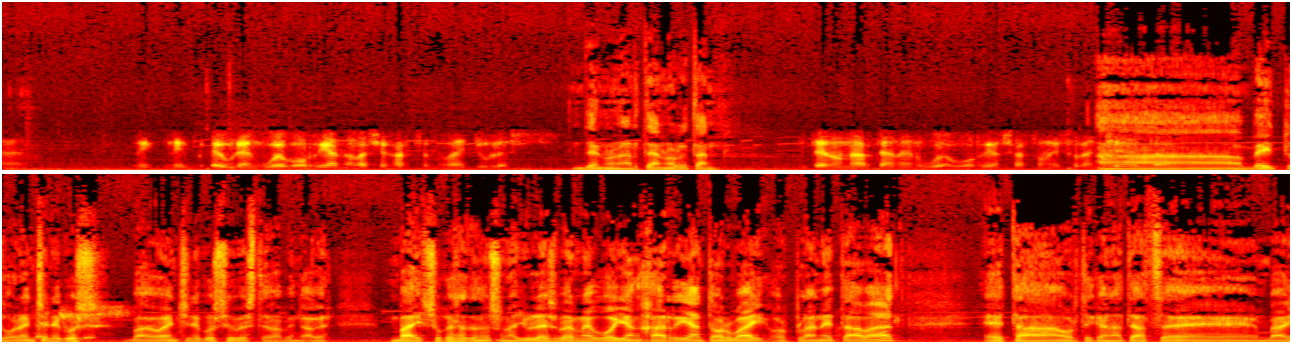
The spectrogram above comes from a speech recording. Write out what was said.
e, ni, ni, euren web horrian alaxe jartzen du, eh, Jules. Denon artean horretan? denon arteanen web horrian sartu nahi zoren Ah, beitu, orentxen ikus, ba, orentxen ikus beste, ba, venga, a ver. Bai, zuk esaten duzuna, Jules Verne goian jarrian, eta hor bai, hor planeta bat, eta hortik anateatzen, bai,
